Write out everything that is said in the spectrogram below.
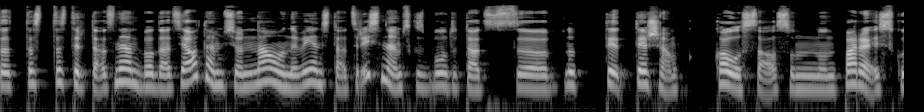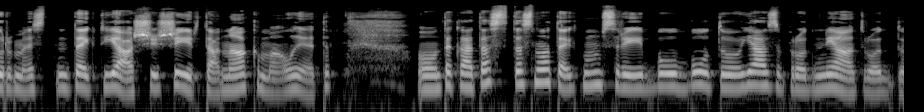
Tas, tas, tas ir tāds neatbildēts jautājums, jo nav neviens tāds risinājums, kas būtu tāds nu, tie, tiešām kolosāls un, un pareizs, kur mēs teiktu, jā, šī, šī ir tā nākamā lieta. Un, tas, tas noteikti mums arī bū, būtu jāsaprot un jāatrod,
